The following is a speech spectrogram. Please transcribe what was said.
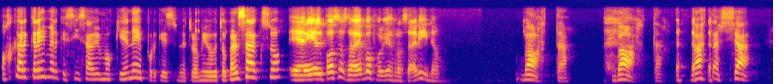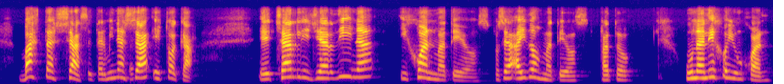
Oscar Kramer, que sí sabemos quién es, porque es nuestro amigo que toca el saxo. Eh, Ariel Pozo sabemos porque es rosarino. Basta, basta, basta ya, basta ya, se termina ya esto acá. Eh, Charlie Giardina y Juan Mateos. O sea, hay dos Mateos, Pato. Un Alejo y un Juan.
